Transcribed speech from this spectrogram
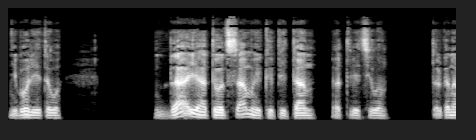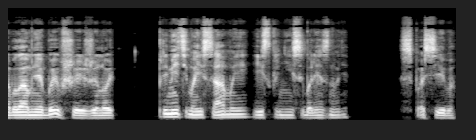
не более того. — Да, я тот самый капитан, — ответил он. — Только она была мне бывшей женой. Примите мои самые искренние соболезнования. — Спасибо.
